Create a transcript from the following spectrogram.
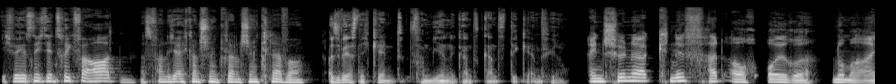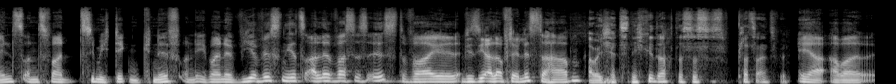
Ich will jetzt nicht den Trick verraten. Das fand ich echt ganz schön, ganz schön clever. Also wer es nicht kennt, von mir eine ganz, ganz dicke Empfehlung. Ein schöner Kniff hat auch eure Nummer eins und zwar ziemlich dicken Kniff. Und ich meine, wir wissen jetzt alle, was es ist, weil wir sie alle auf der Liste haben. Aber ich hätte es nicht gedacht, dass es Platz eins wird. Ja, aber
